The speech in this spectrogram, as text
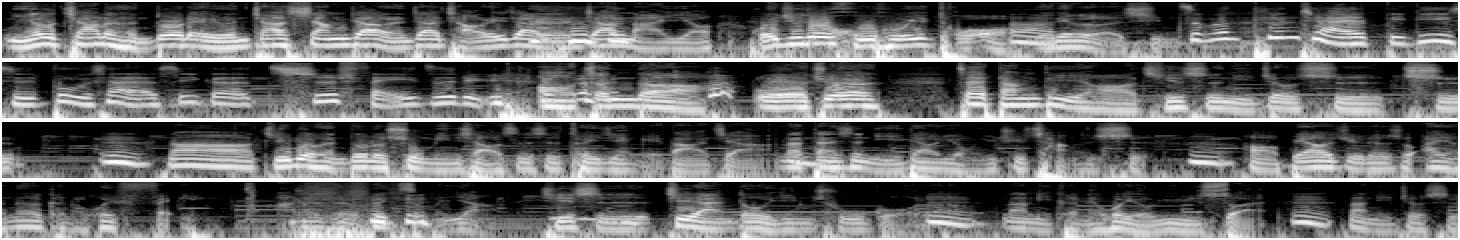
你又加了很多的，有人加香蕉，有人加巧克力酱，有人加奶油，回去都糊糊一坨，有点恶心。怎么听起来比利时布鲁塞尔是一个吃肥之旅？哦，真的，我觉得在当地哈，其实你就是吃。嗯，那其实有很多的庶民小吃是推荐给大家，嗯、那但是你一定要勇于去尝试，嗯，好，不要觉得说，哎呦，那个可能会肥啊，那个会怎么样？其实既然都已经出国了，嗯，那你可能会有预算，嗯，那你就是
